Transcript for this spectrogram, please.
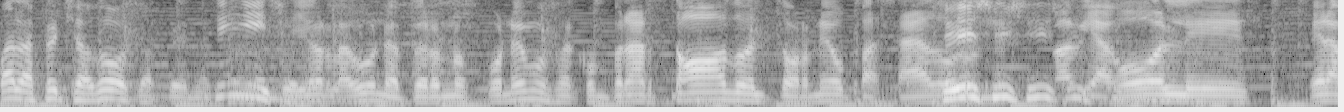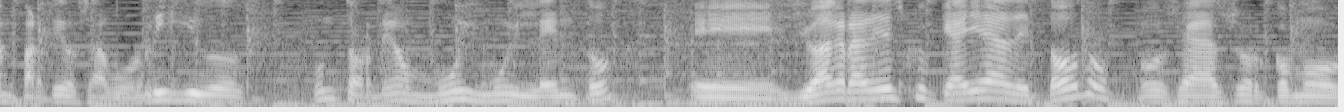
va la fecha 2 apenas. Sí, señor Laguna, pero nos ponemos a comprar todo el torneo pasado. Sí, sí, sí, no había sí. goles, eran partidos aburridos, un torneo muy, muy lento. Eh, yo agradezco que haya de todo, o sea, como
